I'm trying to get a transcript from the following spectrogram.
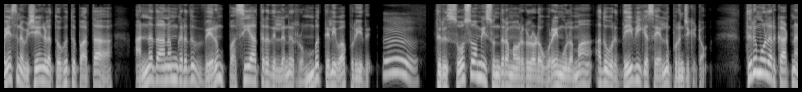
பேசின விஷயங்களை தொகுத்து பார்த்தா அன்னதானம்ங்கிறது வெறும் பசியாத்துறது இல்லைன்னு ரொம்ப தெளிவா புரியுது. திரு சோசோமி சுந்தரம் அவர்களோட உரை மூலமா அது ஒரு தெய்வீக செயல்னு புரிஞ்சுக்கிட்டோம். திருமூலர் காட்டின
